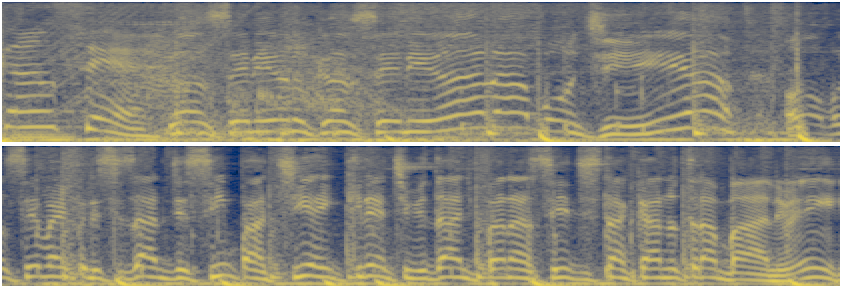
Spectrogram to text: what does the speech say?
Câncer. Canceriano, canceriana, bom dia. Ó, você vai precisar de simpatia e criatividade para se destacar no trabalho, hein?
